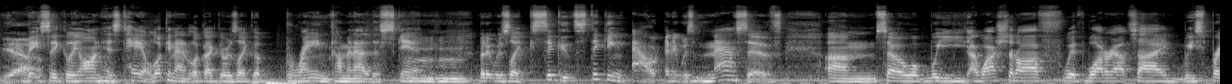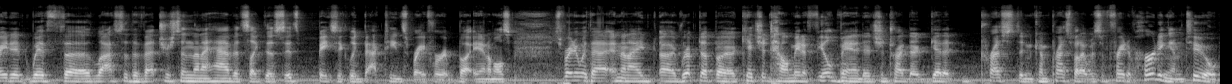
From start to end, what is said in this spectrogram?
Yeah. Basically on his tail. Looking at it, it looked like there was like a brain coming out of the skin, Mm-hmm. but it was like stick, sticking out, and it was massive. Um, so we, I washed it off with water outside. We sprayed it with the last of the Vetericyn that I have. It's like this. It's basically Bactine spray for butt animals. Sprayed it with that, and then I uh, ripped up a kitchen towel, made a field bandage, and tried to get it pressed and compressed. But I was afraid of hurting him too.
